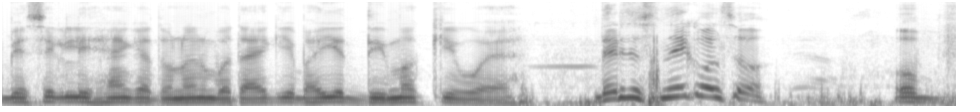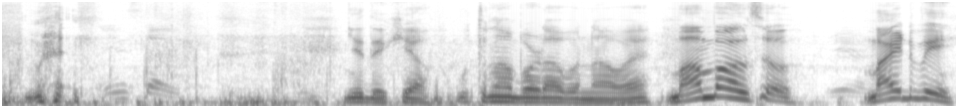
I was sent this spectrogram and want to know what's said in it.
बेसिकली हैं क्या तो उन्होंने बताया कि भाई ये दीमक की वो है। देर इज़ स्नैक ऑल्सो ओ ये देखिए आप उतना बड़ा बना हुआ है। मामा ऑल्सो माइट भी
